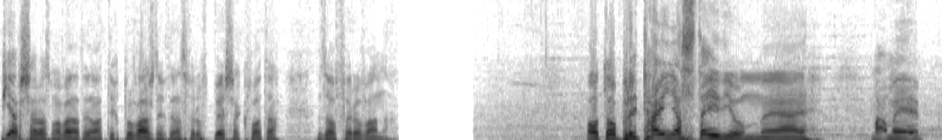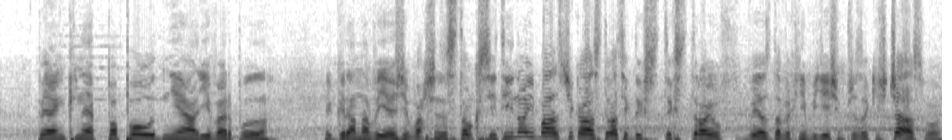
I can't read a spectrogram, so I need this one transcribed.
pierwsza rozmowa na temat tych poważnych transferów, pierwsza kwota zaoferowana. Oto Britannia Stadium. E, mamy piękne popołudnie, a Liverpool gra na wyjeździe właśnie ze Stoke City. No i bardzo ciekawa sytuacja, gdyż tych strojów wyjazdowych nie widzieliśmy przez jakiś czas, bo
